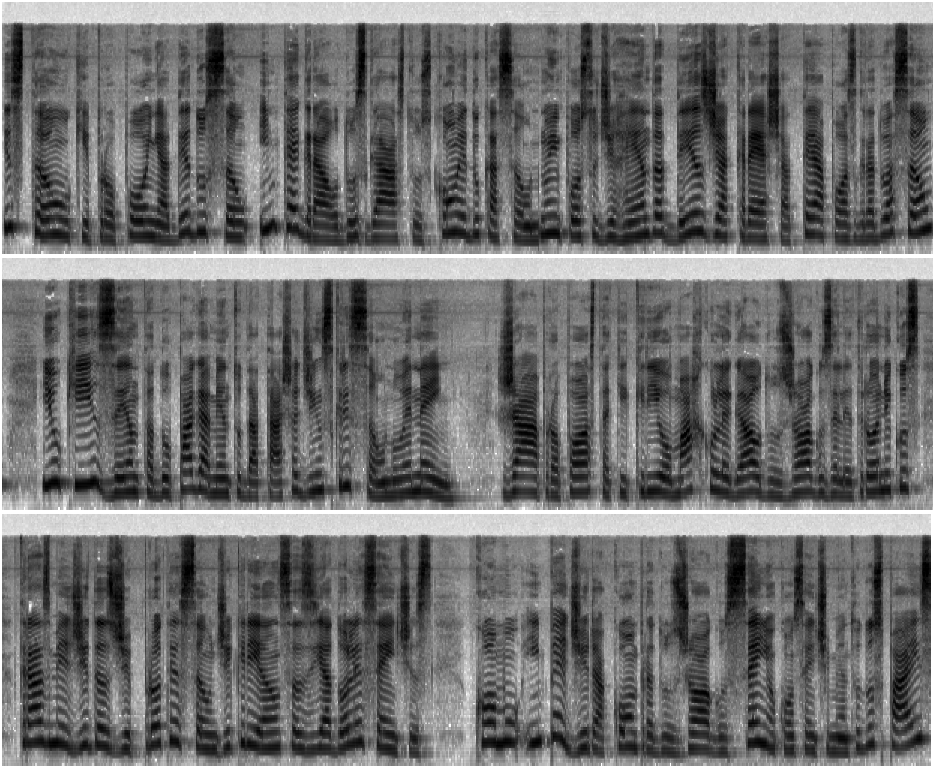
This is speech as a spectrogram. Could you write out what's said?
estão o que propõe a dedução integral dos gastos com educação no imposto de renda desde a creche até a pós-graduação e o que isenta do pagamento da taxa de inscrição no Enem. Já a proposta que cria o marco legal dos jogos eletrônicos traz medidas de proteção de crianças e adolescentes como impedir a compra dos jogos sem o consentimento dos pais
